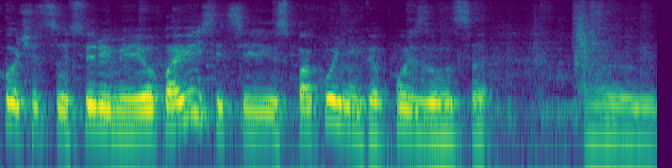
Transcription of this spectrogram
Хочется все время ее повесить и спокойненько пользоваться э,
